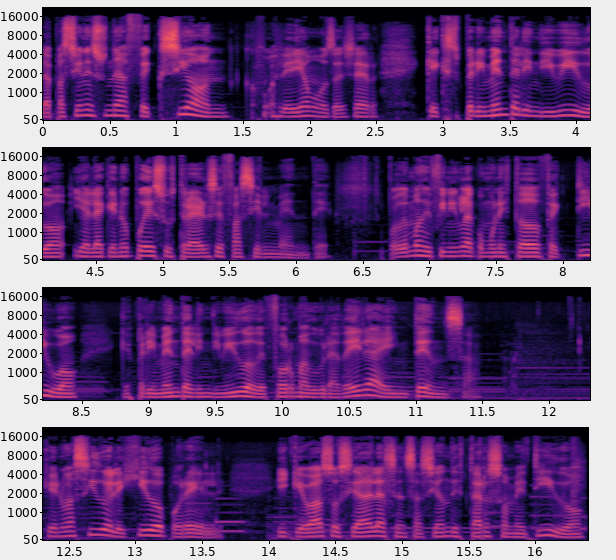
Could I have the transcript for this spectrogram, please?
La pasión es una afección, como leíamos ayer, que experimenta el individuo y a la que no puede sustraerse fácilmente. Podemos definirla como un estado afectivo que experimenta el individuo de forma duradera e intensa, que no ha sido elegido por él y que va asociada a la sensación de estar sometido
